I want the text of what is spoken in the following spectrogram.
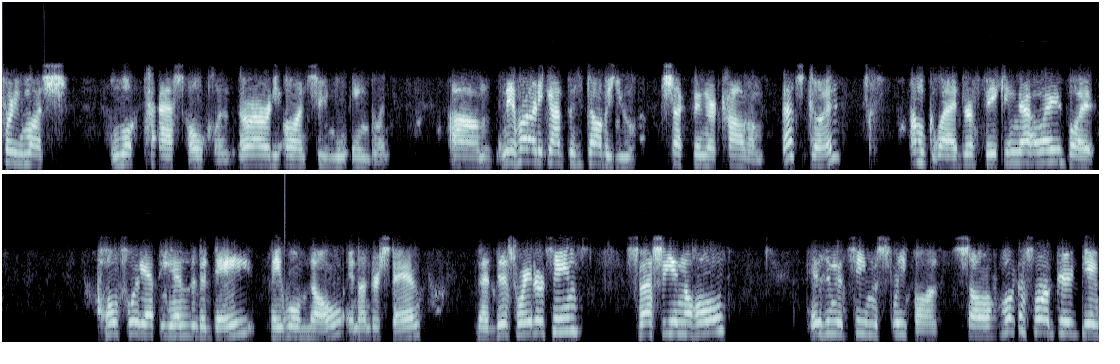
pretty much looked past Oakland. They're already on to New England. Um, and they've already got this W checked in their column. That's good. I'm glad they're thinking that way, but hopefully at the end of the day, they will know and understand that this Raider team, especially in the hole, isn't a team to sleep on. So looking for a good game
